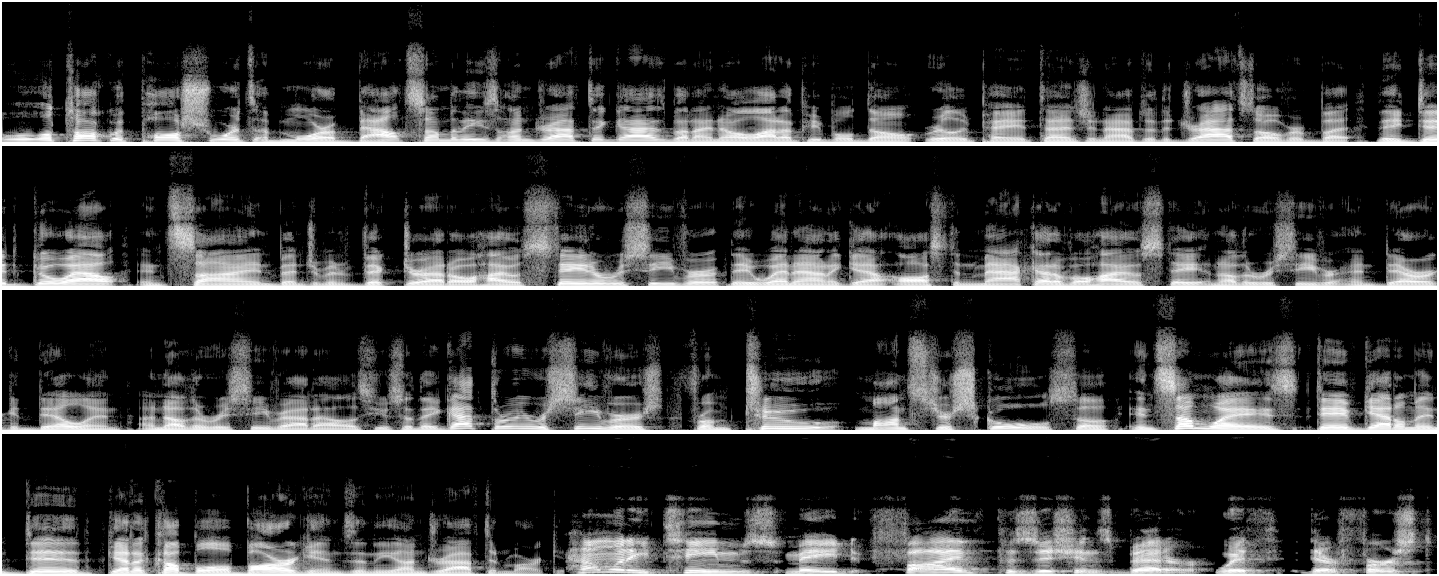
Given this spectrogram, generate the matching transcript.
we'll talk with Paul Schwartz more about some of these undrafted guys, but I know a lot of people don't really pay attention after the draft's over. But they did go out and sign Benjamin Victor out of Ohio State, a receiver. They went out and got Austin Mack out of Ohio State, another receiver, and Derek Dillon another receiver at LSU. So they got three receivers from two monster schools. So in some ways, Dave Gettleman did get a couple of bargains in the undrafted market. How many teams made five positions better with their first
